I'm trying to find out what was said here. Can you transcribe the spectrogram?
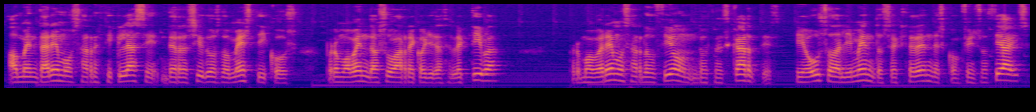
aumentaremos a reciclase de residuos domésticos promovendo a súa recollida selectiva, promoveremos a reducción dos descartes e o uso de alimentos excedentes con fins sociais,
